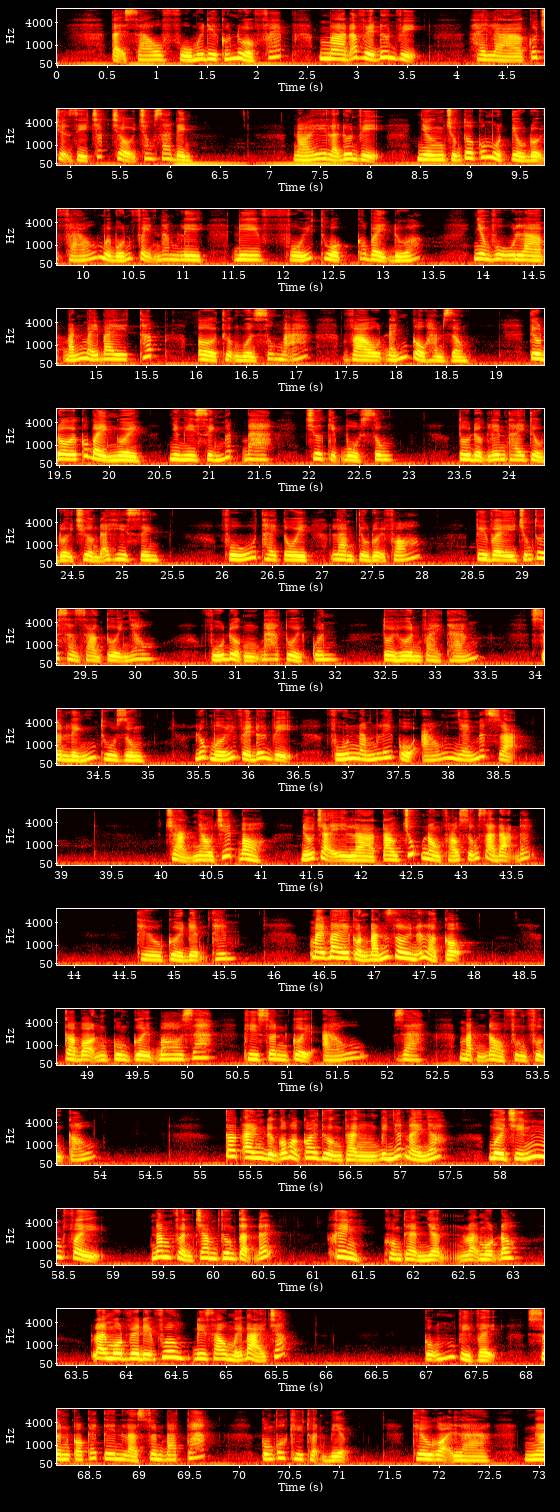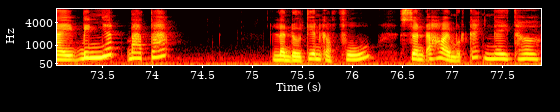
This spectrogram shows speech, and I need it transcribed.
Tại sao Phú mới đi có nửa phép mà đã về đơn vị? Hay là có chuyện gì chắc trở trong gia đình? Nói là đơn vị, nhưng chúng tôi có một tiểu đội pháo 14,5 ly đi phối thuộc có 7 đứa. Nhiệm vụ là bắn máy bay thấp ở thượng nguồn sông Mã vào đánh cầu Hàm Rồng. Tiểu đội có 7 người nhưng hy sinh mất 3, chưa kịp bổ sung. Tôi được lên thay tiểu đội trưởng đã hy sinh. Phú thay tôi làm tiểu đội phó. Tuy vậy chúng tôi sẵn sàng tuổi nhau. Phú được 3 tuổi quân, tôi hơn vài tháng. Xuân lính thu dung. Lúc mới về đơn vị, Phú nắm lấy cổ áo nháy mắt dọa. Chẳng nhau chết bò, nếu chạy là tao chúc nòng pháo xuống xả đạn đấy. Thêu cười đệm thêm. Máy bay còn bắn rơi nữa là cậu. Cả bọn cùng cười bò ra khi Xuân cởi áo ra, mặt đỏ phừng phừng cáu. Các anh đừng có mà coi thường thằng binh nhất này nhá. 19,5% thương tật đấy. khinh không thèm nhận loại một đâu. Loại một về địa phương đi sau mấy bài chắc. Cũng vì vậy, Xuân có cái tên là Xuân Ba Toác, cũng có khi thuận miệng. Theo gọi là Ngài Binh Nhất Ba Toác. Lần đầu tiên gặp Phú, Xuân đã hỏi một cách ngây thơ.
